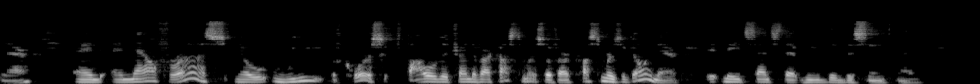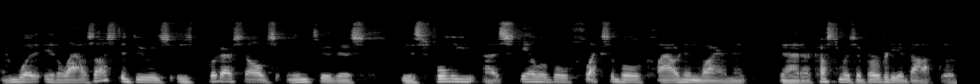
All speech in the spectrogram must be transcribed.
there. And and now for us, you know, we of course follow the trend of our customers. So if our customers are going there, it made sense that we did the same thing. And what it allows us to do is is put ourselves into this this fully uh, scalable, flexible cloud environment that our customers have already adopted.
